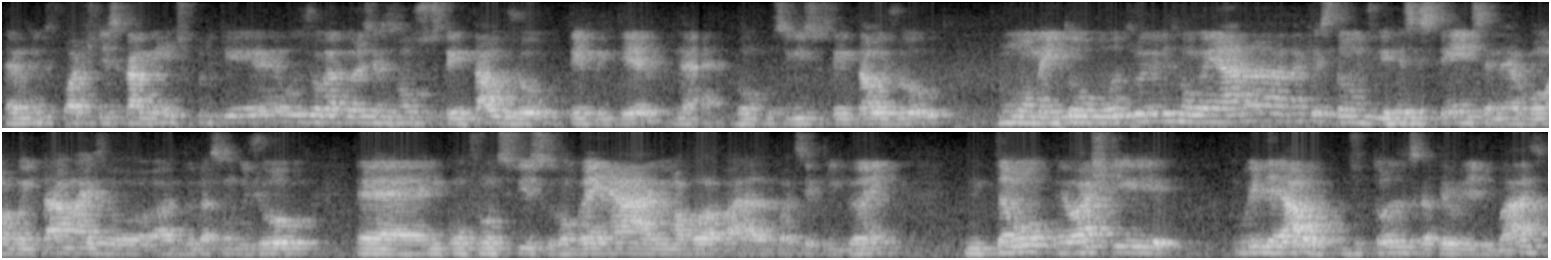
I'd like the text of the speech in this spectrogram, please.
é muito forte fisicamente, porque os jogadores eles vão sustentar o jogo o tempo inteiro, né? vão conseguir sustentar o jogo. Num momento ou outro, eles vão ganhar na, na questão de resistência, né? vão aguentar mais o, a duração do jogo. É, em confrontos físicos, vão ganhar, em uma bola parada pode ser que ganhe. Então, eu acho que o ideal de todas as categorias de base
